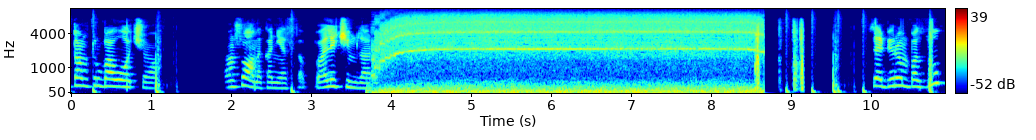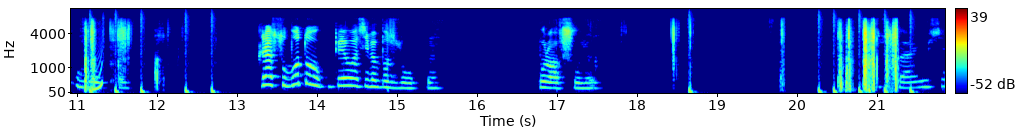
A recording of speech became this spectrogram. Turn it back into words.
Там труба отчима. Нашла наконец-то. Полечим зараз. Все, берем базуку. Как раз в субботу купила себе базуку. Прошлую. Спускаемся.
